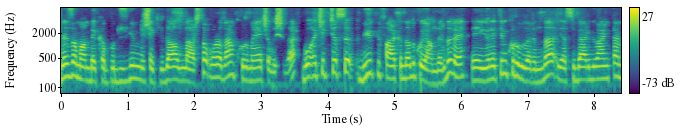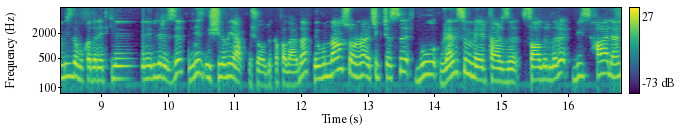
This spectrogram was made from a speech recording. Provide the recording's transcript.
ne zaman backup'ı düzgün bir şekilde aldılarsa oradan kurmaya çalıştılar. Bu açıkçası büyük bir farkındalık uyandırdı ve e, yönetim kurullarında ya siber güvenlikten biz de bu kadar etkilenebiliriz'in ışığını yakmış oldu kafalarda. Ve bundan sonra açıkçası bu ransomware tarzı saldırıları biz halen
